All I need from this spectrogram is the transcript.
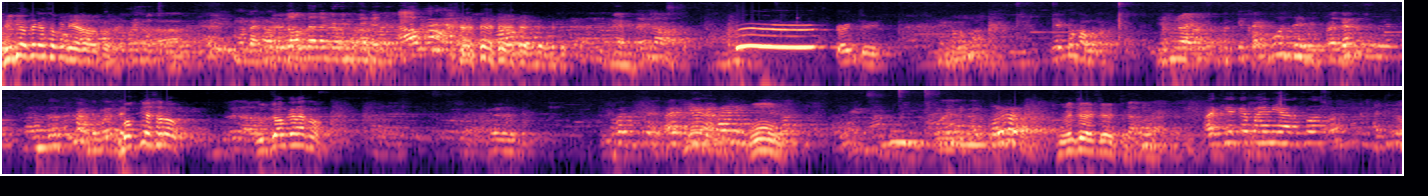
ভিডিও থেকে ছবি নেওয়া হবে করে বক্তিয়া সরো উজ্জ্বলকে রাখো। হুম এই তো, এই তো, এই তো। আর কে কে পাইনি আর আসো আসো।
